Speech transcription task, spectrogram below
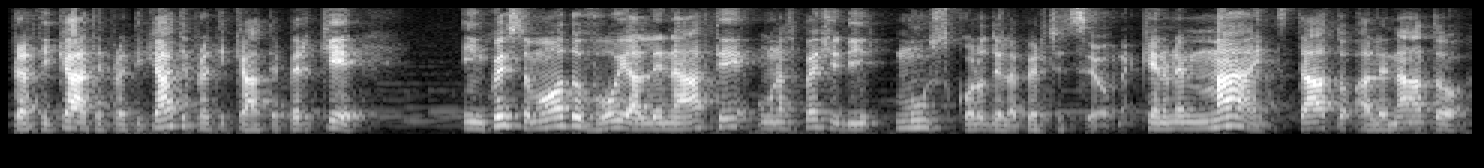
Praticate, praticate, praticate perché in questo modo voi allenate una specie di muscolo della percezione che non è mai stato allenato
